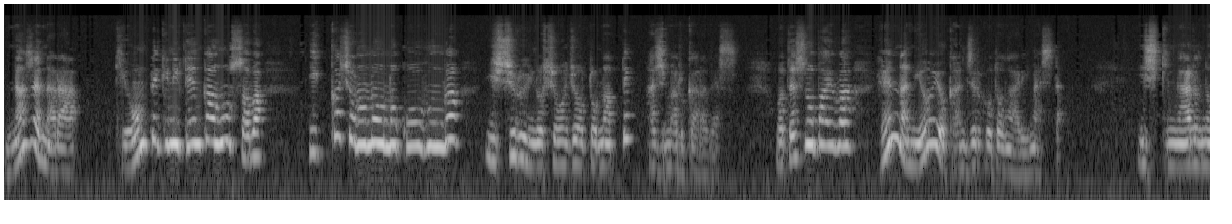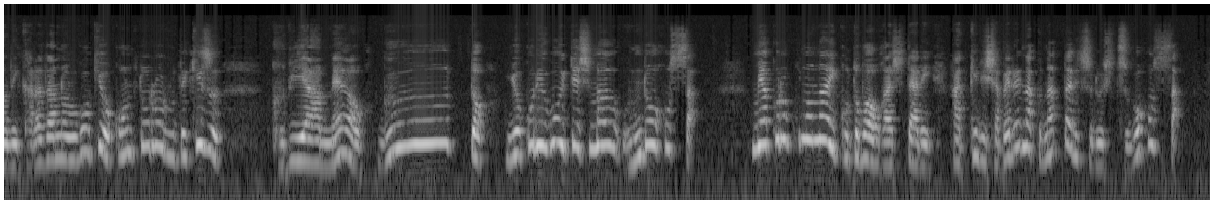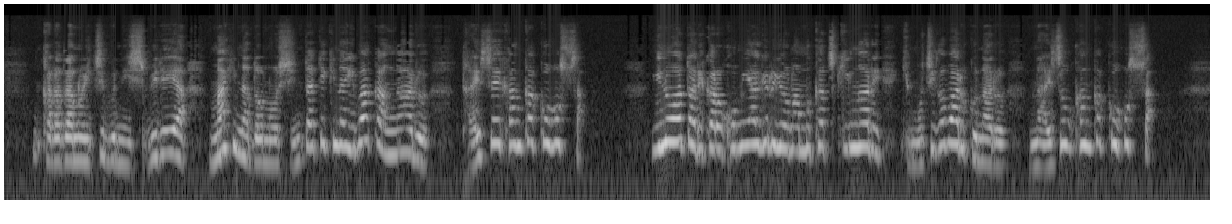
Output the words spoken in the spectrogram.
なぜなら基本的に転換発作は一箇所の脳の興奮が一種類の症状となって始まるからです。私の場合は変な匂いを感じることがありました。意識があるのに体の動きをコントロールできず首や目をぐーっと横に動いてしまう運動発作。脈絡のない言葉を発したりはっきり喋れなくなったりする失語発作。体の一部にしびれや麻痺などの身体的な違和感がある体性感覚発作。胃の辺りからこみ上げるようなムカつきがあり気持ちが悪くなる内臓感覚発作。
